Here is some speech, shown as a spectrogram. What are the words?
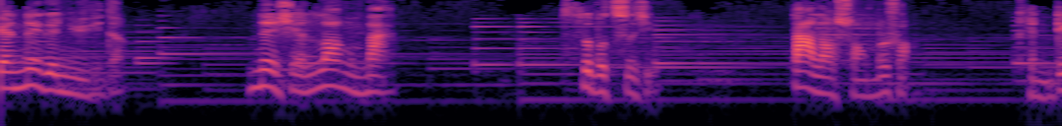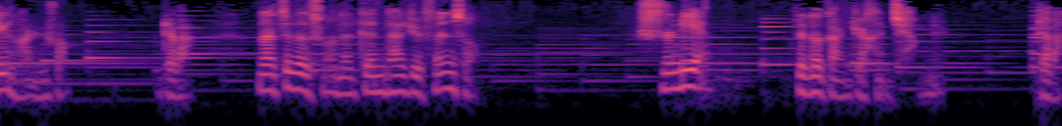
跟那个女的，那些浪漫，刺不刺激？大脑爽不爽？肯定很爽，对吧？那这个时候呢，跟他去分手，失恋，这个感觉很强烈，对吧？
